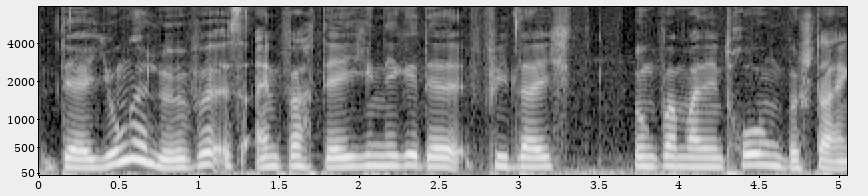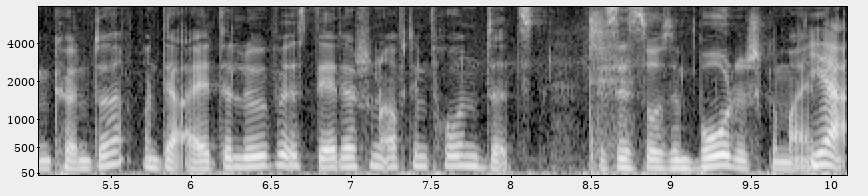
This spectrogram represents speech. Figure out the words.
der junge Löwe ist einfach derjenige, der vielleicht irgendwann mal den Thron besteigen könnte. Und der alte Löwe ist der, der schon auf dem Thron sitzt. Das ist so symbolisch gemeint. Ja.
